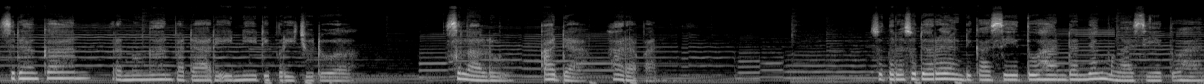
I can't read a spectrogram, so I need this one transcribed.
Sedangkan renungan pada hari ini diberi judul Selalu ada harapan. Saudara-saudara yang dikasihi Tuhan dan yang mengasihi Tuhan,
